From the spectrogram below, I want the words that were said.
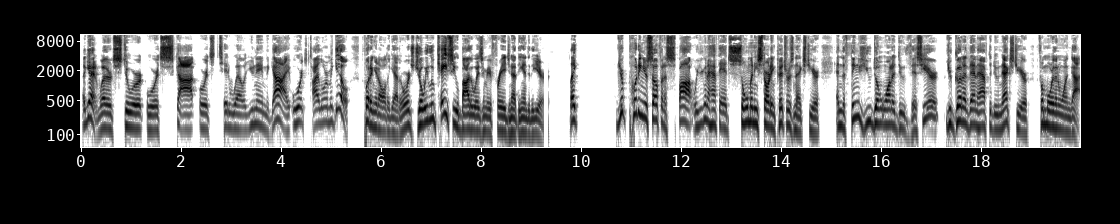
again whether it's stewart or it's scott or it's tidwell or you name the guy or it's tylor megill putting it all together or it's joey lucchesi who by the way is going to be a free agent at the end of the year like you're putting yourself in a spot where you're going to have to add so many starting pitchers next year. And the things you don't want to do this year, you're going to then have to do next year for more than one guy.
